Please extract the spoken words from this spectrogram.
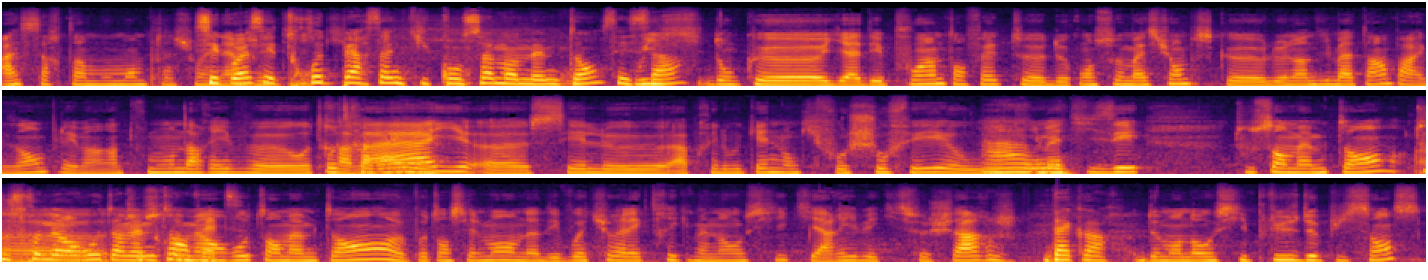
à certains moments de tension C'est quoi C'est énergétique. trop de personnes qui consomment en même temps, c'est Oui, ça? donc euh, il y a des pointes en fait de consommation parce que le lundi matin par exemple, eh ben, tout le monde arrive au travail, travail. euh, c'est le après le week-end donc il faut chauffer ou Ah, oui. Tous en même temps. Tout se remet en route en tout même se temps, remet en en fait. route en même temps. Euh, potentiellement, on a des voitures électriques maintenant aussi qui arrivent et qui se chargent, D'accord. demandant aussi plus de puissance,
